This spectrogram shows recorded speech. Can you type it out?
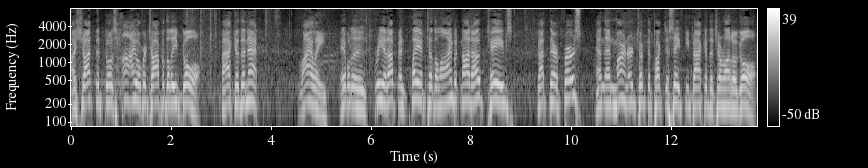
A shot that goes high over top of the Leaf goal. Back of the net. Rielly able to free it up and play it to the line, but not out. Toews got there first, and then Marner took the puck to safety back of the Toronto goal.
